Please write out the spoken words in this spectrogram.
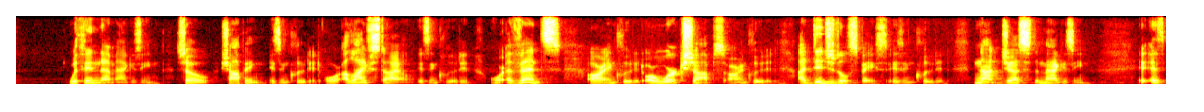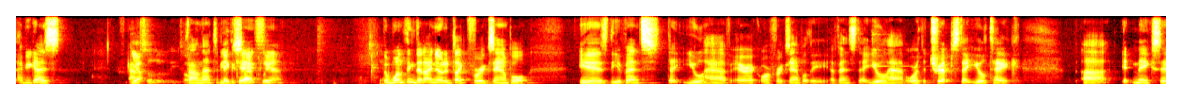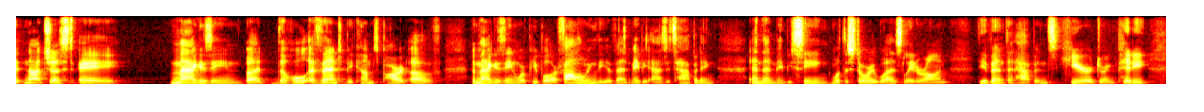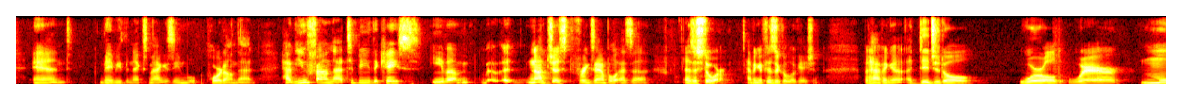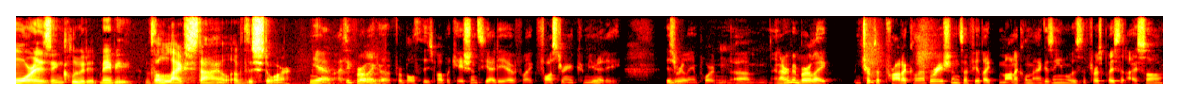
within that magazine. So shopping is included, or a lifestyle is included, or events are included, or workshops are included. A digital space is included, not just the magazine. Is, have you guys Absolutely. found that to be Exactly. the case? Yeah. The one thing that I noted, like for example, is the events that you'll have, Erik, or for example, the events that you'll have, or the trips that you'll take. Uh, it makes it not just a magazine, but the whole event becomes part of the magazine where people are following the event maybe as it's happening and then maybe seeing what the story was later on the event that happens here during Pitti, and maybe the next magazine will report on that have you found that to be the case eva uh, not just for example as a as a store having a physical location but having a, a digital world where more is included maybe the lifestyle of the store Yeah, I think for like a, for both of these publications, the idea of like fostering a community is really important. Um, and I remember like in terms of product collaborations, I feel like Monocle magazine was the first place that I saw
